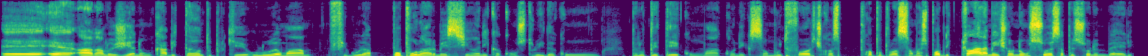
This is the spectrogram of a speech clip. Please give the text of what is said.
é, é, a analogia não cabe tanto, porque o Lula é uma figura popular messiânica construída com, pelo PT com uma conexão muito forte com, as, com a população mais pobre. Claramente eu não sou essa pessoa no MBL.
